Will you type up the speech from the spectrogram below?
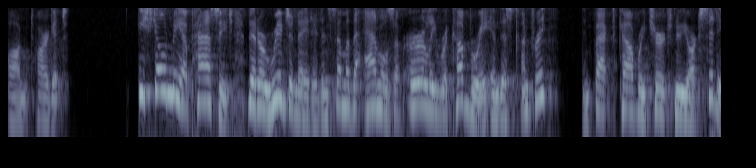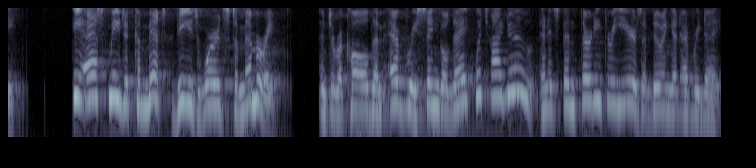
on target. He showed me a passage that originated in some of the annals of early recovery in this country, in fact, Calvary Church, New York City. He asked me to commit these words to memory and to recall them every single day, which I do, and it's been 33 years of doing it every day.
